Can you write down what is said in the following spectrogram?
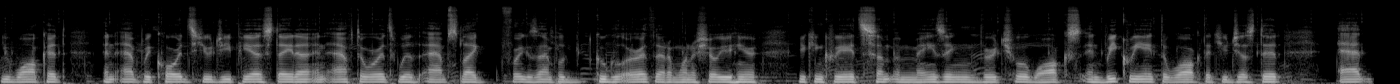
You walk it, an app records your GPS data, and afterwards, with apps like, for example, Google Earth that I want to show you here, you can create some amazing virtual walks and recreate the walk that you just did. Add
